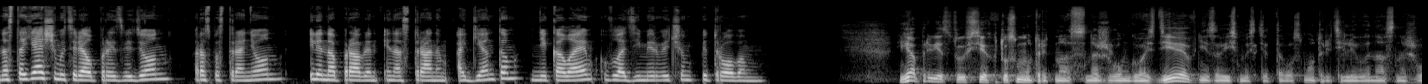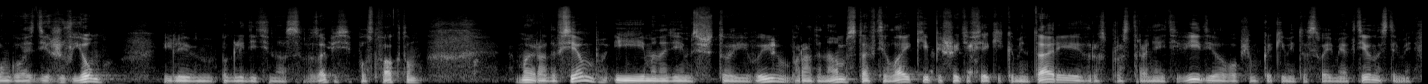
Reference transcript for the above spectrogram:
Настоящий материал произведен, распространен или направлен иностранным агентом Николаем Владимировичем Петровым. Я приветствую всех, кто смотрит нас на живом гвозде, вне зависимости от того, смотрите ли вы нас на живом гвозде живьем или поглядите нас в записи, постфактум. Мы рады всем, и мы надеемся, что и вы рады нам. Ставьте лайки, пишите всякие комментарии, распространяйте видео, в общем, какими-то своими активностями,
